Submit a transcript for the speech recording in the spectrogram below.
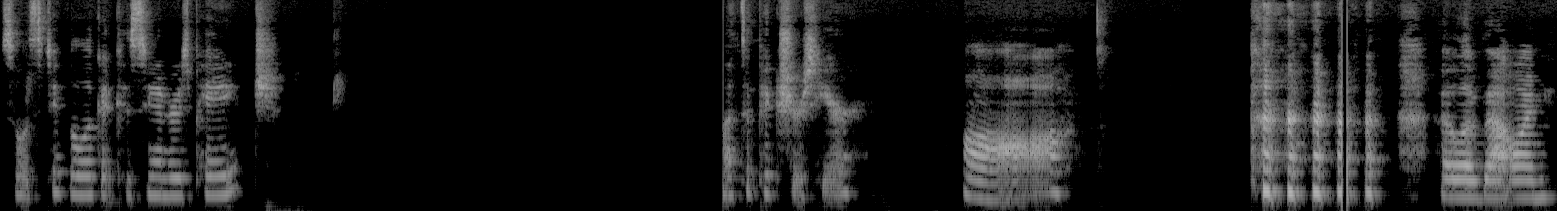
So let's take a look at Cassandra's page. Lots of pictures here. Aww. I love that one.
